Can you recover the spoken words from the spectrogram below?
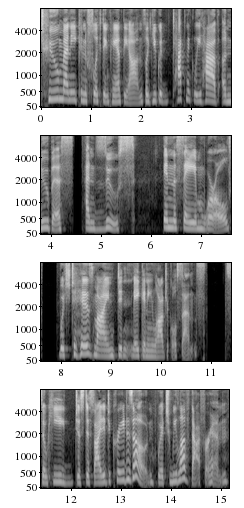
too many conflicting pantheons. Like you could technically have Anubis and Zeus in the same world, which to his mind didn't make any logical sense. So he just decided to create his own, which we love that for him.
